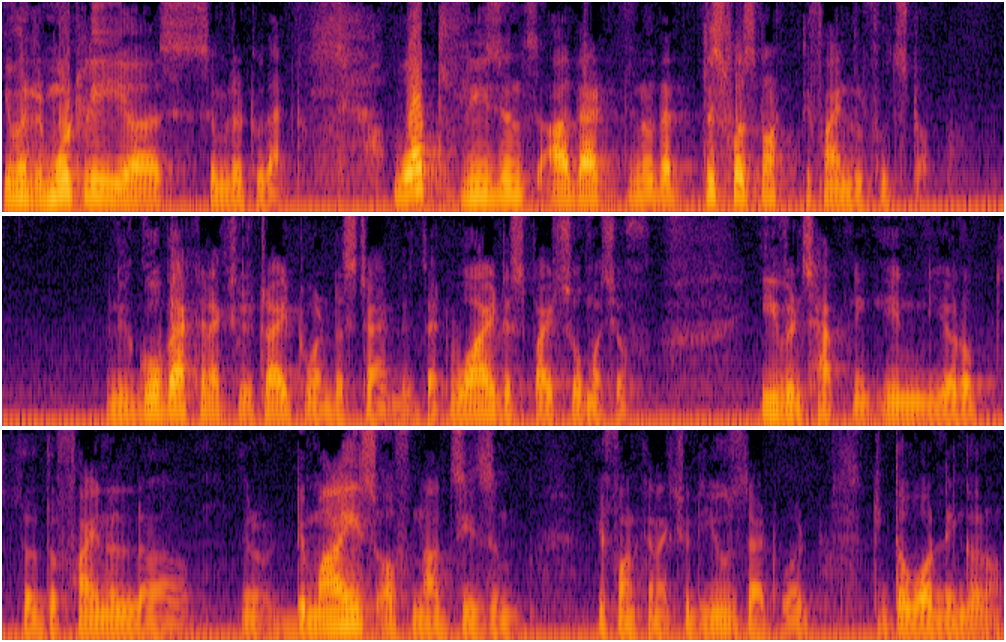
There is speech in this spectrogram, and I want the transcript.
even remotely uh, similar to that. What reasons are that you know that this was not the final full stop? when you go back and actually try to understand is that why despite so much of events happening in Europe, the, the final uh, you know, demise of Nazism, if one can actually use that word, did the war linger on?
